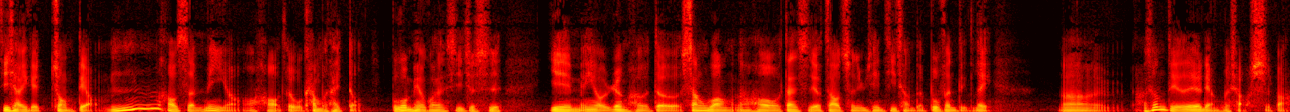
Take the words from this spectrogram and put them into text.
机小翼给撞掉，嗯，好神秘哦。好，这我看不太懂，不过没有关系，就是也没有任何的伤亡，然后但是有造成羽田机场的部分 delay，呃，好像 delay 了两个小时吧。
